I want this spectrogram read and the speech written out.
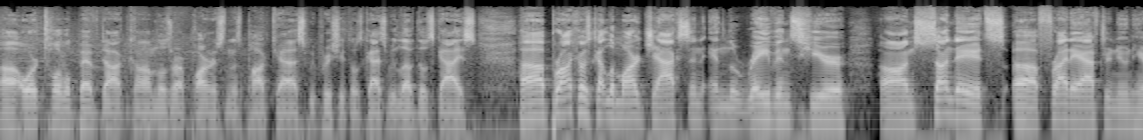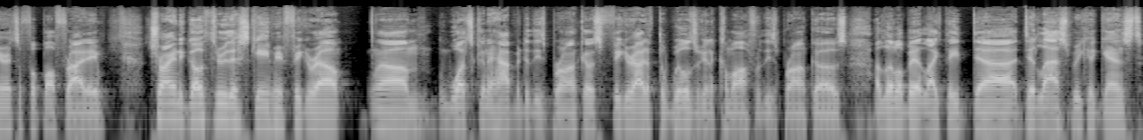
uh, or TotalBev.com. Those are our partners in this podcast. We appreciate those guys. We love those guys. Uh, Broncos got Lamar Jackson and the Ravens here on Sunday. It's uh, Friday afternoon here. It's a football Friday. Trying to go through this game here, figure out um, what's going to happen to these Broncos, figure out if the wheels are going to come off of these Broncos a little bit like they uh, did last week against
